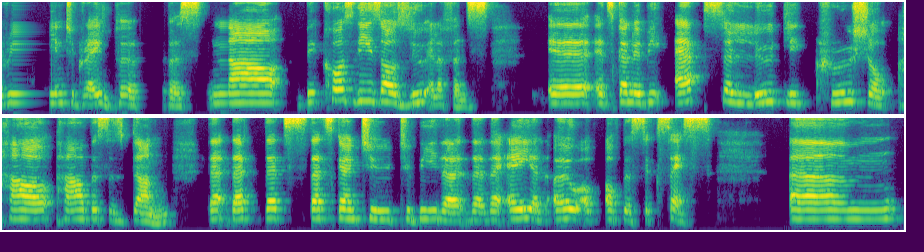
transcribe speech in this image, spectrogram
reintegration purpose. Now, because these are zoo elephants, uh, it's going to be absolutely crucial how how this is done. That that that's that's going to to be the the, the A and O of, of the success. Um,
